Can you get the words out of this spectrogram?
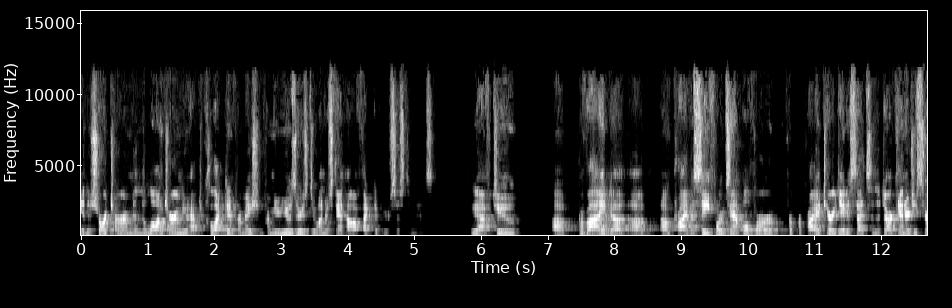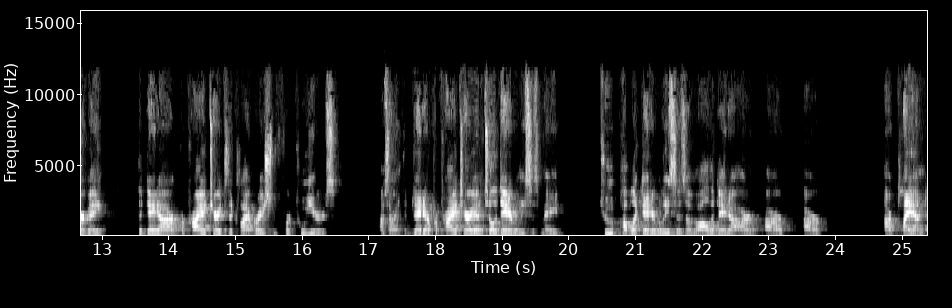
in the short term, in the long term, you have to collect information from your users to understand how effective your system is. You have to uh, provide uh, uh um, privacy, for example, for, for proprietary data sets. In the Dark Energy Survey, the data are proprietary to the collaboration for two years. I'm sorry, the data are proprietary until a data release is made. Two public data releases of all the data are, are, are, are planned,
